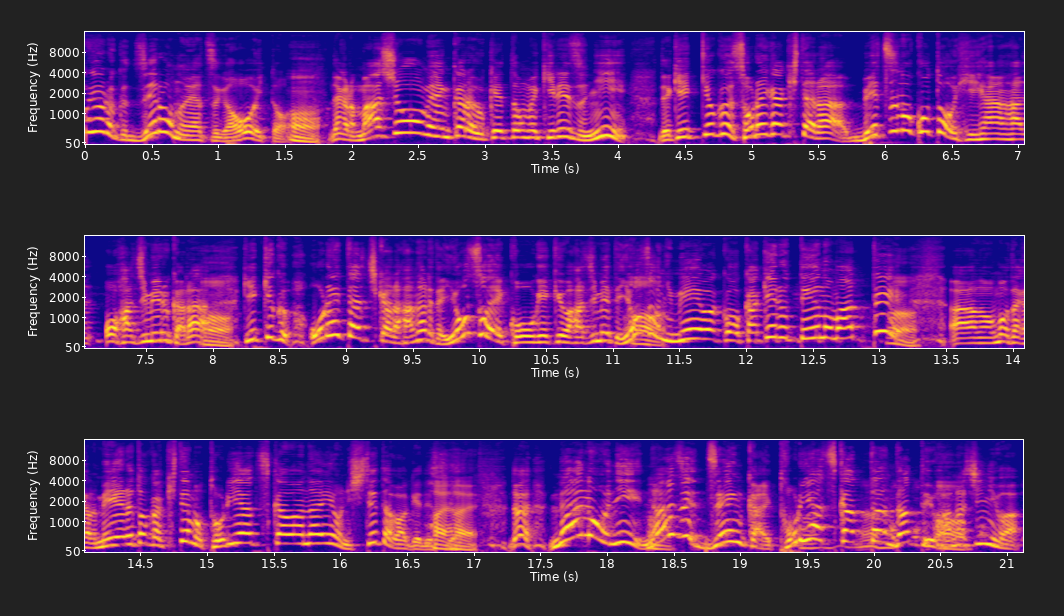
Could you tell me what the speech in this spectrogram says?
御力ゼロのやつが多いと。うん。だから真正面から受け止めきれずに、で結局それが来たら別のことを批判はを始めるから、うん。結局俺たちから離れてよそへ攻撃を始めてよそに迷惑をかけるっていうのもあって、うん。あのもうだからメールとか来ても取り扱わないようにしてたわけですよ、はいはい。だからなのになぜ前回取り扱ったんだっていう話には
